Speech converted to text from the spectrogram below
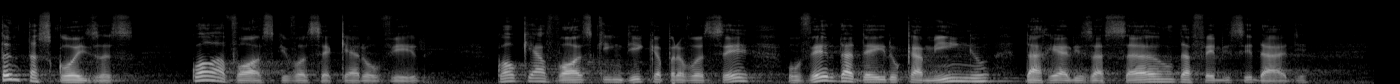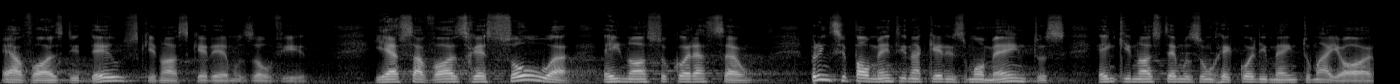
tantas coisas. Qual a voz que você quer ouvir? Qual que é a voz que indica para você o verdadeiro caminho da realização, da felicidade? É a voz de Deus que nós queremos ouvir. E essa voz ressoa em nosso coração principalmente naqueles momentos em que nós temos um recolhimento maior,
